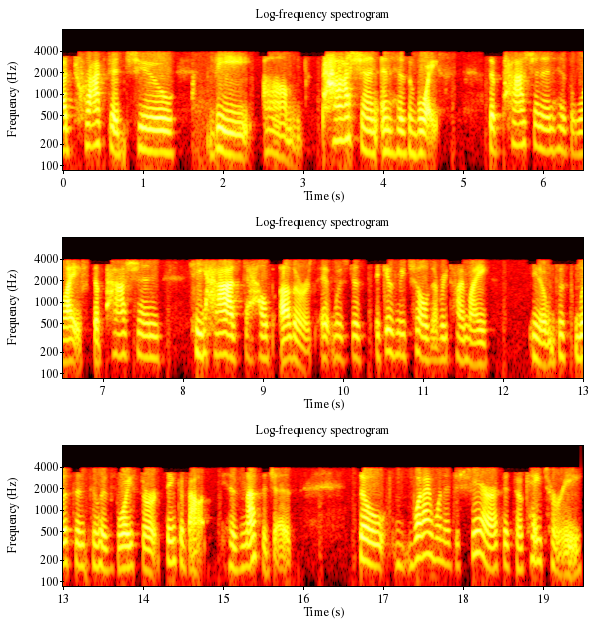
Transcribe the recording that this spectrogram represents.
attracted to the um, passion in his voice, the passion in his life, the passion he has to help others. It was just it gives me chills every time I, you know, just listen to his voice or think about his messages. So what I wanted to share, if it's okay, Turi,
